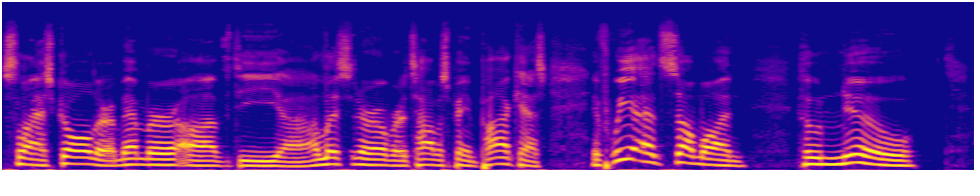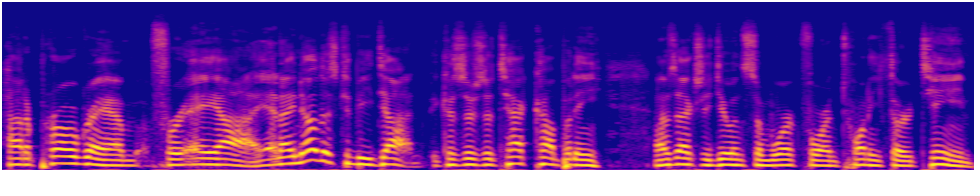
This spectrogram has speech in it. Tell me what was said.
slash gold or a member of the uh, a listener over at thomas paine podcast if we had someone who knew how to program for ai and i know this could be done because there's a tech company i was actually doing some work for in 2013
